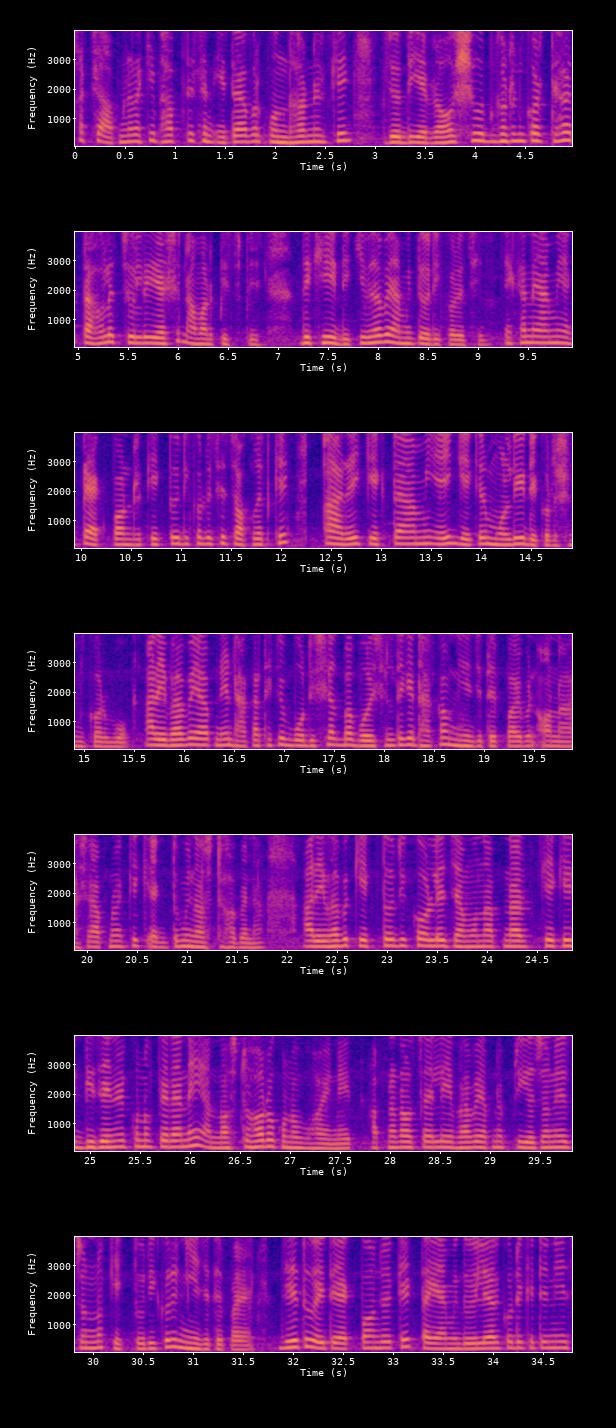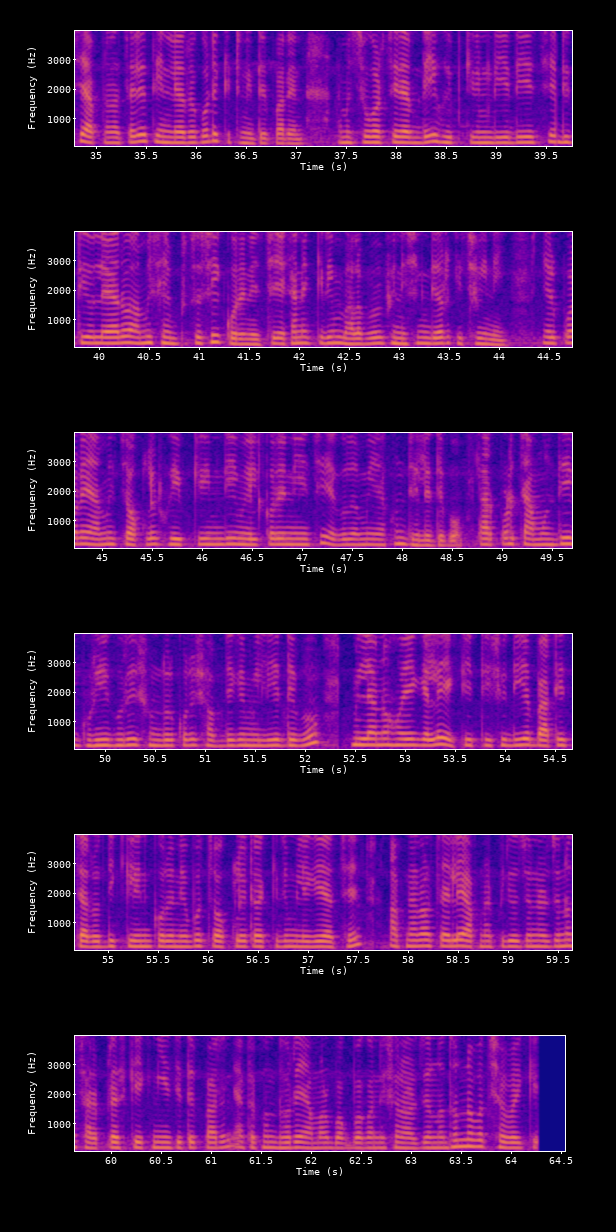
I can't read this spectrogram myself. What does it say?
আচ্ছা আপনারা কি ভাবতেছেন এটা আবার কোন ধরনের কেক? যদি এর রহস্য উদ্ঘাটন করতে হয়, তাহলে চলেই আসেন আমার পিচ পিচ। দেখিয়ে দিই, কীভাবে আমি তৈরি করেছি। এখানে আমি একটা এক পাউন্ডের কেক তৈরি করেছি, চকলেট কেক। আর এই কেকটা আমি এই কেকের মোল্ড দিয়ে ডেকোরেশন করব। আর এভাবে আপনি ঢাকা থেকে বরিশাল বা বরিশাল থেকে ঢাকাও নিয়ে যেতে পারবেন অনায়াসে। আপনার কেক একদমই নষ্ট হবে না। আর এভাবে কেক তৈরি করলে যেমন আপনার কেকের ডিজাইনের কোনো প্যারা নেই আর নষ্ট হওয়ারও কোনো ভয় নেই। আপনারাও চাইলে এভাবে আপনার প্রিয়জনের জন্য কেক তৈরি করে নিয়ে যেতে পারেন। যেহেতু এটা এক পাউন্ডের কেক, তাই আমি দুই লেয়ার করে কেটে নিয়েছি। আপনারা চাইলে তিন লেয়ারও করে কেটে নিতে পারেন। আমি সুগার সিরাপ দিয়ে হুইপ ক্রিম দিয়ে দিয়েছি। দ্বিতীয় লেয়ারও আমি সেম প্রসেসই করে নিচ্ছি। এখানে ক্রিম ভালোভাবে ফিনিশিং দেওয়ার কিছুই নেই। এরপরে আমি চকলেট হুইপ ক্রিম দিয়ে মেল্ট করে নিয়েছি, এগুলো আমি এখন ঢেলে দেব। তারপরে চামচ দিয়ে ঘুরিয়ে ঘুরিয়ে সুন্দর করে সব দিকে মিলিয়ে দেব। মিলানো হয়ে গেলে একটি টিস্যু দিয়ে বাটির চারদিক ক্লিন করে নেব চকলেট আর ক্রিম লেগে আছে। আপনারাও চাইলে আপনার প্রিয়জনের জন্য সারপ্রাইজ কেক নিয়ে যেতে পারেন। এতক্ষণ ধরে আমার বকবগানি শোনার জন্য ধন্যবাদ সবাইকে।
